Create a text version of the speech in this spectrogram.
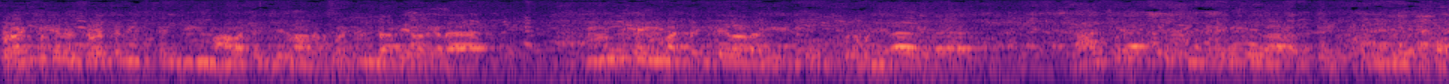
புரட்சிகர சோசலிஸ்ட் கட்சியின் மாவட்ட செயலாளர் பட்டுசாமி அவர்களை சிபிஐ வட்ட செயலாளர் ஏ சுப்பிரமணியன் அவர்களே நாச்சியார் கட்சி கிளை செயலாளர் கே குழந்தை அவர்களே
